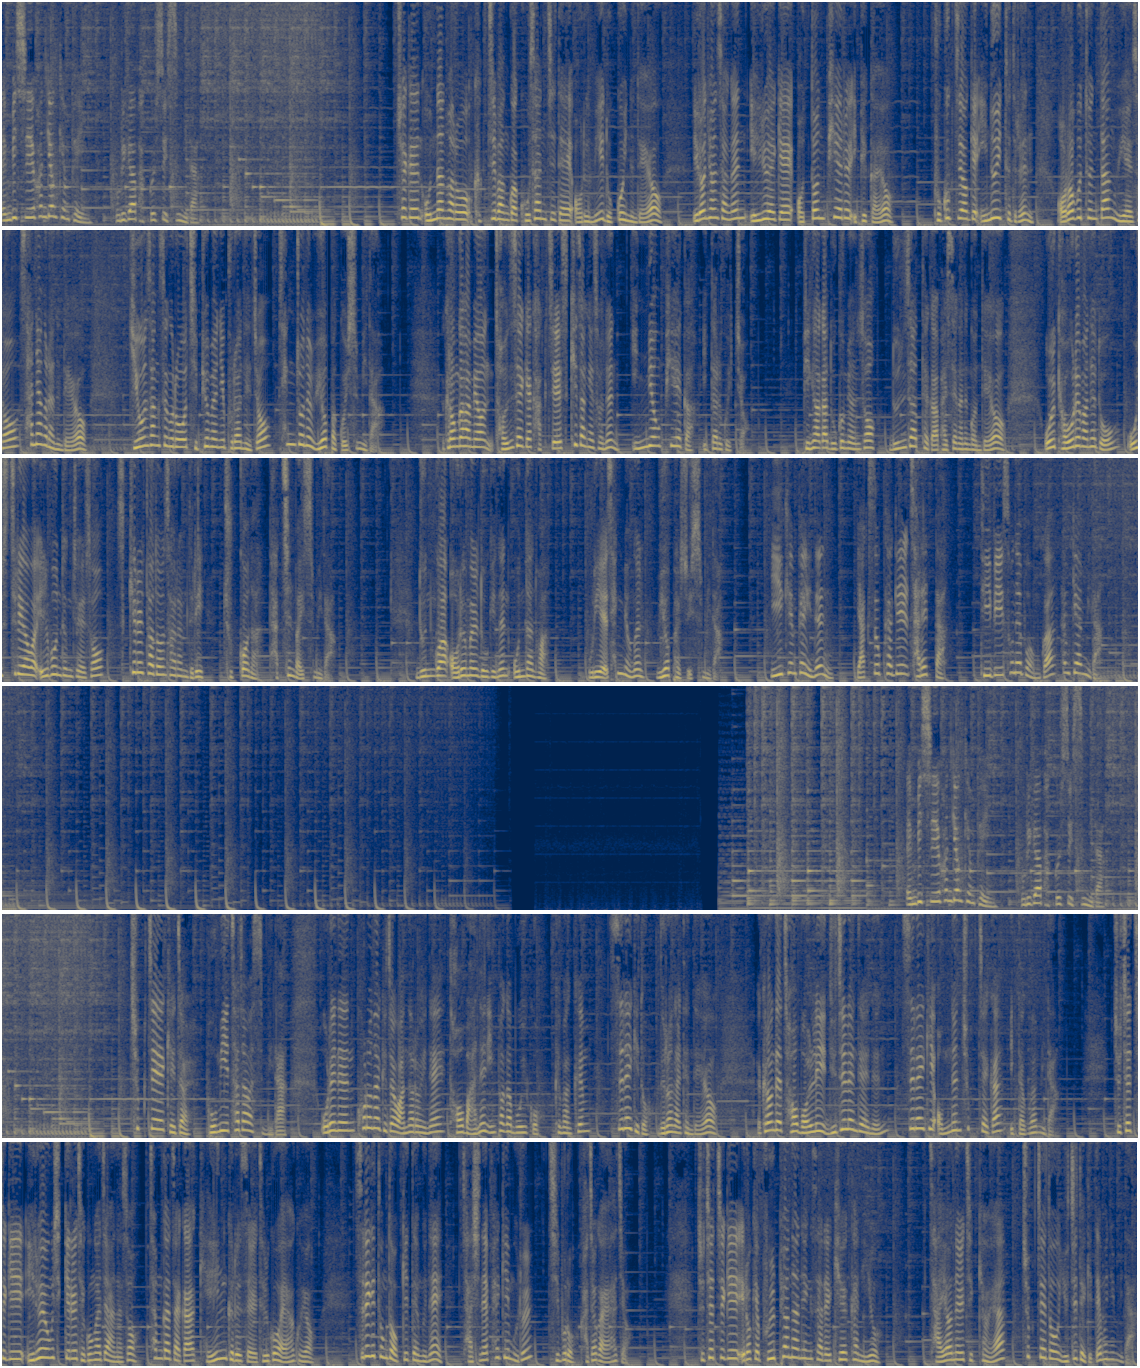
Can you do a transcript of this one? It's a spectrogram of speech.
MBC 환경 캠페인 우리가 바꿀 수 있습니다. 최근 온난화로 극지방과 고산지대 얼음이 녹고 있는데요. 이런 현상은 인류에게 어떤 피해를 입힐까요? 북극 지역의 이누이트들은 얼어붙은 땅 위에서 사냥을 하는데요. 기온 상승으로 지표면이 불안해져 생존을 위협받고 있습니다. 그런가 하면 전 세계 각지의 스키장에서는 인명 피해가 잇따르고 있죠. 빙하가 녹으면서 눈사태가 발생하는 건데요. 올 겨울에만 해도 오스트리아와 일본 등지에서 스키를 타던 사람들이 죽거나 다친 바 있습니다. 눈과 얼음을 녹이는 온난화, 우리의 생명을 위협할 수 있습니다. 이 캠페인은 약속하길 잘했다. DB 손해보험과 함께합니다. MBC 환경 캠페인 우리가 바꿀 수 있습니다. 축제의 계절, 봄이 찾아왔습니다. 올해는 코로나 규제 완화로 인해 더 많은 인파가 모이고 그만큼 쓰레기도 늘어날 텐데요. 그런데 저 멀리 뉴질랜드에는 쓰레기 없는 축제가 있다고 합니다. 주최 측이 일회용 식기를 제공하지 않아서 참가자가 개인 그릇을 들고 와야 하고요. 쓰레기통도 없기 때문에 자신의 폐기물을 집으로 가져가야 하죠. 주최 측이 이렇게 불편한 행사를 기획한 이유, 자연을 지켜야 축제도 유지되기 때문입니다.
